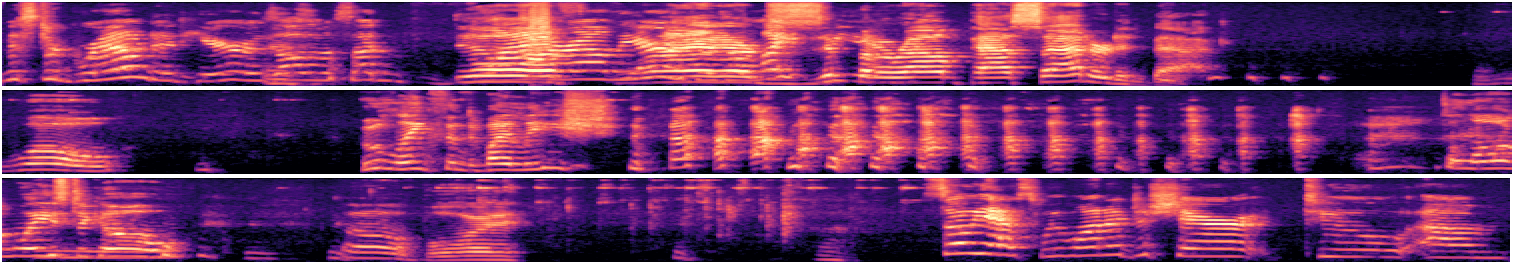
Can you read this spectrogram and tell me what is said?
Mr. Grounded here is all of a sudden flying around the earth flying with or zipping beam. around past Saturn and back. Whoa! Who lengthened my leash? It's a long ways to go. Oh boy. So yes, we wanted to share to um,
